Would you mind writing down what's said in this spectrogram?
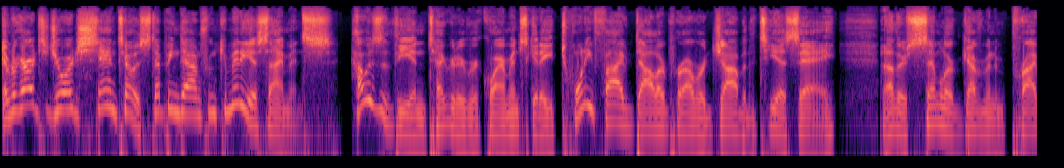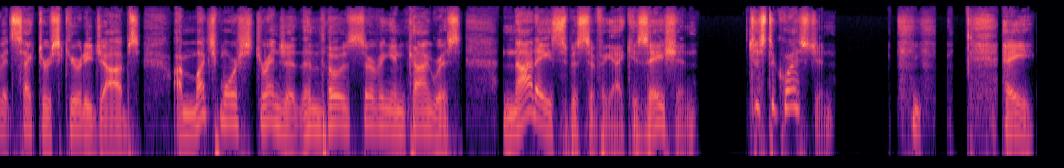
In regard to George Santos stepping down from committee assignments, how is it the integrity requirements get a $25 per hour job at the TSA and other similar government and private sector security jobs are much more stringent than those serving in Congress? Not a specific accusation, just a question. hey,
